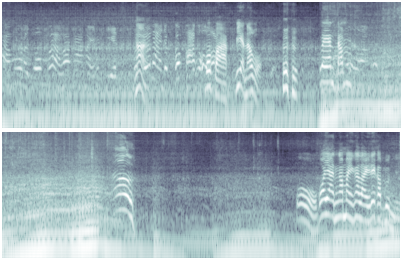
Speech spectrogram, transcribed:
ข้ามูน่ะจมว่าราคาใหม่มั นเกลียดน่าเดี๋ยวน่าจะเข้าปากบ่ปากเบี้ยนเอาบ่แลนตำเออโอ้บ่ยานงาใหม่งาไหลได้ครับรุ่นนี้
